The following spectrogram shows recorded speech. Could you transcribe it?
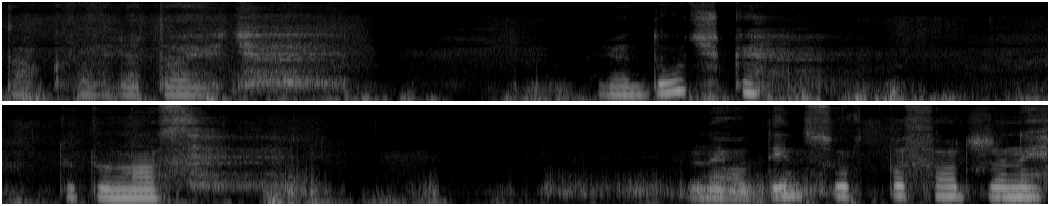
Так виглядають рядочки. Тут у нас не один сорт посаджений.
